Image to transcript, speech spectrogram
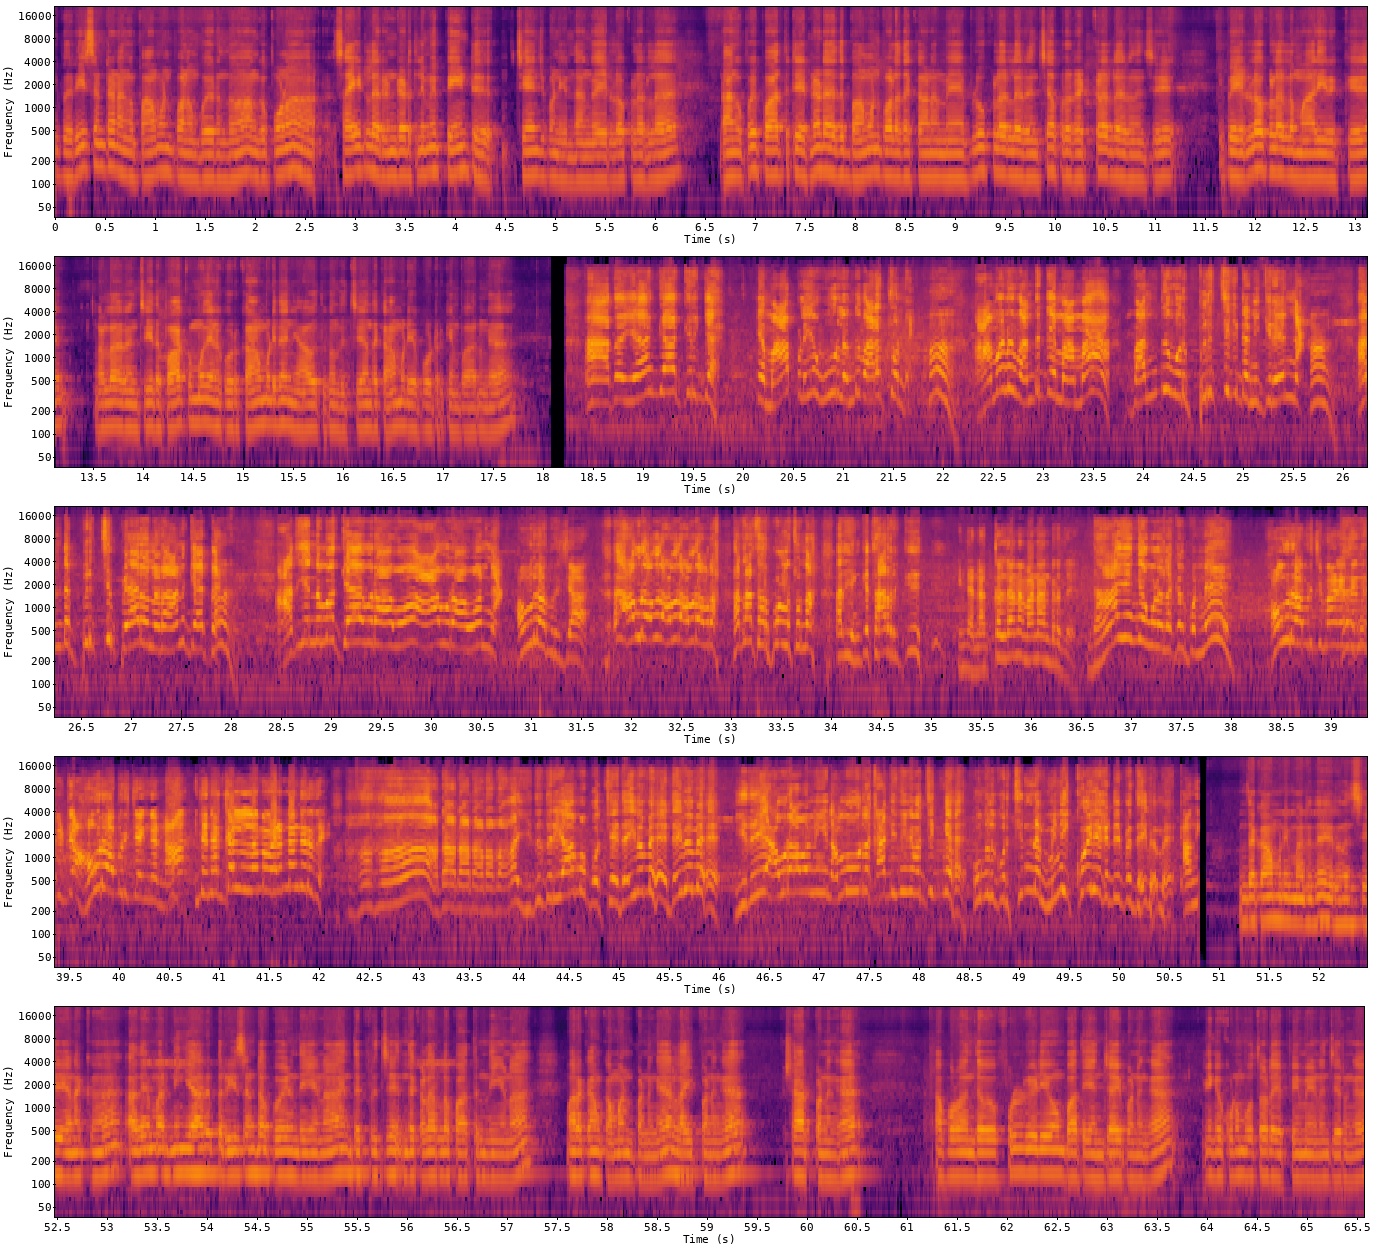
இப்போ ரீசெண்டாக நாங்கள் பாமன் பாலம் போயிருந்தோம். அங்கே போனால் சைடில் ரெண்டு இடத்துலையுமே பெயிண்ட்டு சேஞ்ச் பண்ணியிருந்தாங்க எல்லோ கலரில் நாங்கள் போய் பார்த்துட்டு என்னடா இது பாமன் பாலத்தை காணோமே? ப்ளூ கலரில் இருந்துச்சு அப்புறம் ரெட் கலரில் இருந்துச்சு. இப்போ எல்லோ கலரில் மாறி இருக்குது நல்லா இருந்துச்சு. இதை பார்க்கும்போது எனக்கு ஒரு காமெடி தான் ஞாபகத்துக்கு வந்துச்சு. அந்த காமெடியை போட்டிருக்கேன் பாருங்கள் அதை ஏன் கேக்குறீங்க? என் மாப்பிளைய ஊர்ல இருந்து வர சொன்னேன். அவனு வந்துட்டேன் மாமா. வந்து ஒரு பிரிச்சு கிட்ட நிக்கிறேன்னா அந்த பிரிச்சு பேர் என்னடான்னு கேட்டேன். அது என்னமோ கேவுராவோ ஆவுராவோன்னா. அவரா பிரிச்சா? அவரு அவரு அவரு அவரு அவரு. அதான் சார் போன சொன்னா. அது எங்க சார் இருக்கு? இந்த நக்கல் தானே வேணான்றது. நான் எங்க உங்களை நக்கல் பண்ணேன்? ஹவுரா பிரிட்ஜ் மேலே நின்றுக்கிட்டு ஹவுரா பிரிட்ஜ் எங்கன்னா இந்த நக்கல் இல்லாம வேற என்னங்கிறது? ஆஹா அடாடாடாடா இது தெரியாம போச்சே தெய்வமே தெய்வமே. இதே அவராவ நீங்க நம்ம ஊர்ல காட்டினீங்கன்னு வச்சுக்கங்க. உங்களுக்கு ஒரு சின்ன மினி கோயிலை கட்டியிருப்பேன் தெய்வமே. இந்த காமெடி மாதிரி தான் இருந்துச்சு எனக்கும் அதே மாதிரி நீங்கள் யார் இப்போ ரீசெண்டாக போயிருந்தீங்கன்னா இந்த ஃப்ரிட்ஜு இந்த கலரில் பார்த்துருந்தீங்கன்னா மறக்காமல் கமெண்ட் பண்ணுங்கள் லைக் பண்ணுங்கள் ஷேர் பண்ணுங்கள் அப்புறம் இந்த ஃபுல் வீடியோவும் பார்த்து என்ஜாய் பண்ணுங்கள் எங்கள் குடும்பத்தோடு எப்பயுமே இணைஞ்சிருங்க.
